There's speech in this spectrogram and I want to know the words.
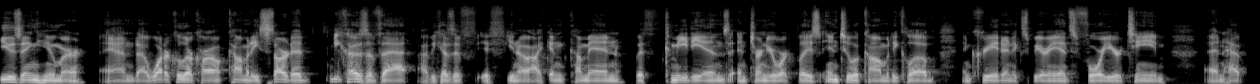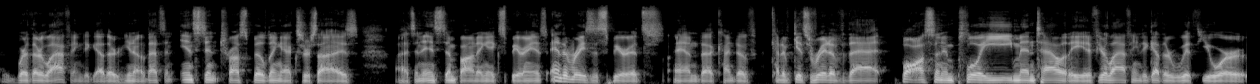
using humor. And uh, Watercooler co- comedy started because of that. Uh, because if if you know I can come in with comedians and turn your workplace into a comedy club and create an experience for your team and have where they're laughing together, you know that's an instant trust building exercise. Uh, it's an instant bonding experience, and it raises spirits and uh, kind of kind of gets rid of that boss and employee mentality. If you're laughing together with your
